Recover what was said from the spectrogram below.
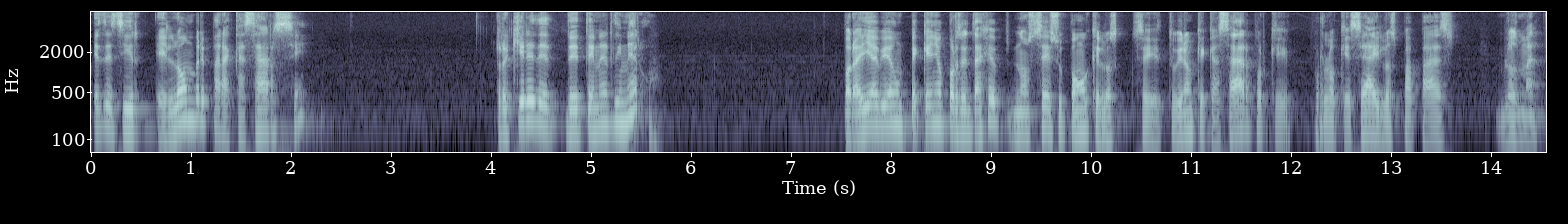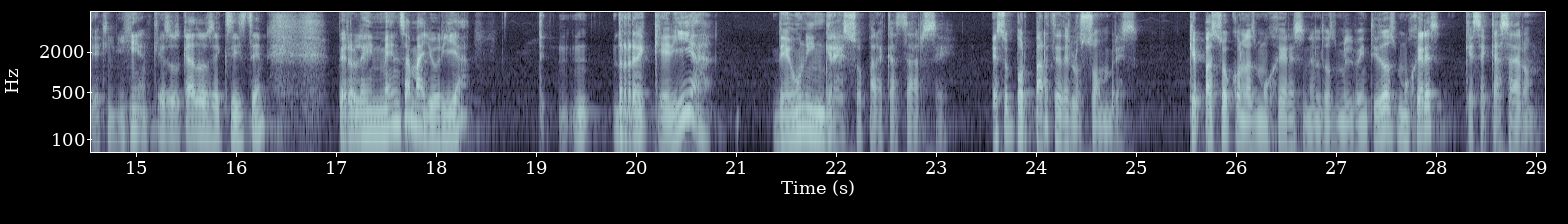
Es decir, el hombre para casarse requiere de tener dinero por ahí había un pequeño porcentaje, no sé, supongo que los se tuvieron que casar porque por lo que sea y los papás los mantenían, que esos casos existen, pero la inmensa mayoría requería de un ingreso para casarse. Eso por parte de los hombres. ¿Qué pasó con las mujeres en el 2022? Mujeres que se casaron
